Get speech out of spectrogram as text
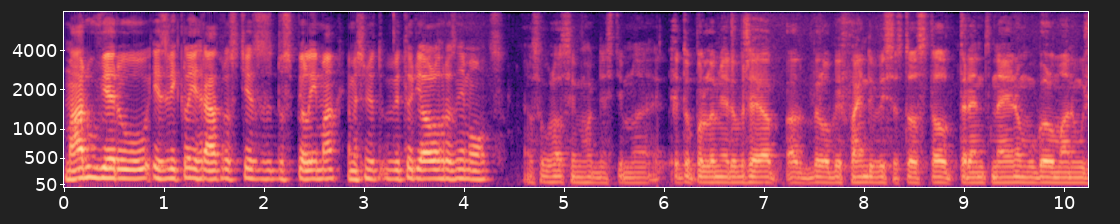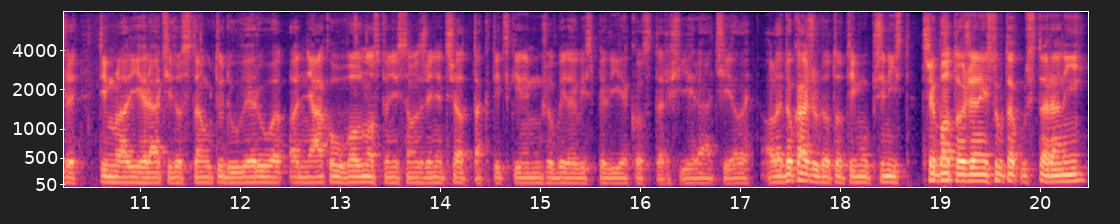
má důvěru, je zvyklý hrát prostě s dospělýma. Já myslím, že by to dělalo hrozně moc. Já souhlasím hodně s tímhle. Je to podle mě dobře a, a bylo by fajn, kdyby se z toho stal trend nejenom u golmanů, že ty mladí hráči dostanou tu důvěru a, a nějakou volnost. Oni samozřejmě třeba takticky nemůžou být tak vyspělí jako starší hráči, ale, ale dokážou do toho týmu přinést třeba to, že nejsou tak ustaraný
